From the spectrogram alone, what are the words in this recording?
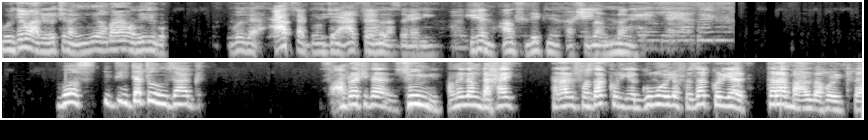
বুঝতে পারি হচ্ছে না এগুলো আমার মনে দিব। বুঝলে আজ না আজ নাকি বুঝছেন আজ বস ইটা তো যাক আমরা সেটা শুনি আমরা এলাম দেখাই তারা ফজাক করিয়া গুম হইলে ফজাক করিয়া তারা মাল ইচ্ছা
